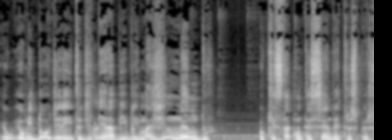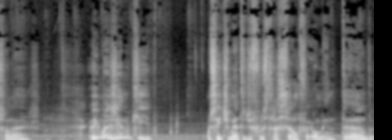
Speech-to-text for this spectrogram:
eu, eu me dou o direito de ler a Bíblia imaginando o que está acontecendo entre os personagens. Eu imagino que o sentimento de frustração foi aumentando,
